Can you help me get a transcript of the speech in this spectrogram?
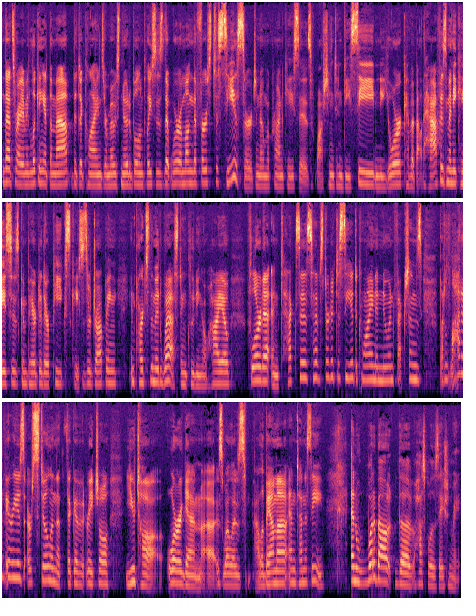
That's right. I mean, looking at the map, the declines are most notable in places that were among the first to see a surge in Omicron cases. Washington, D.C., New York have about half as many cases compared to their peaks. Cases are dropping in parts of the Midwest, including Ohio. Florida and Texas have started to see a decline in new infections, but a lot of areas are still in the thick of it, Rachel. Utah, Oregon, uh, as well as Alabama and Tennessee. And what about the hospitalization rate?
